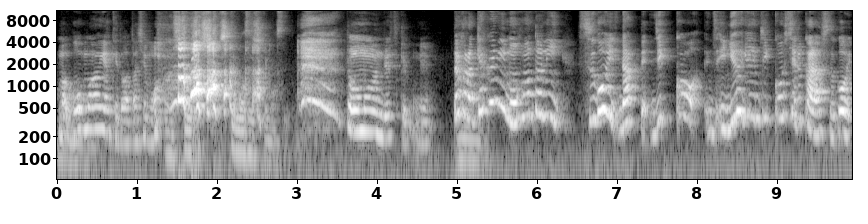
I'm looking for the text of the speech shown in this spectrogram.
い。まあ傲慢やけど私も。知ってます知ってます。と思うんですけどね。だから逆にもう本当にすごいだって実行有言実行してるからすごい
